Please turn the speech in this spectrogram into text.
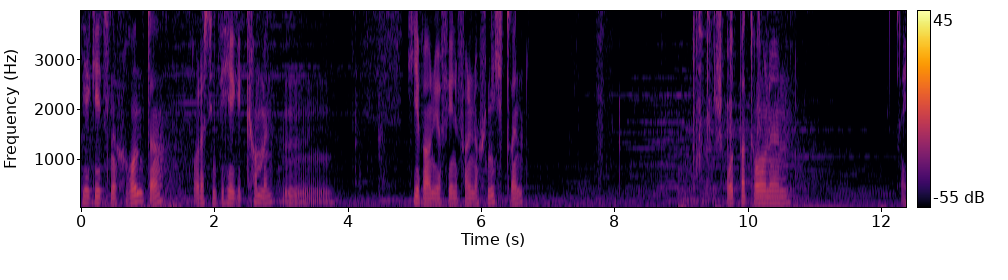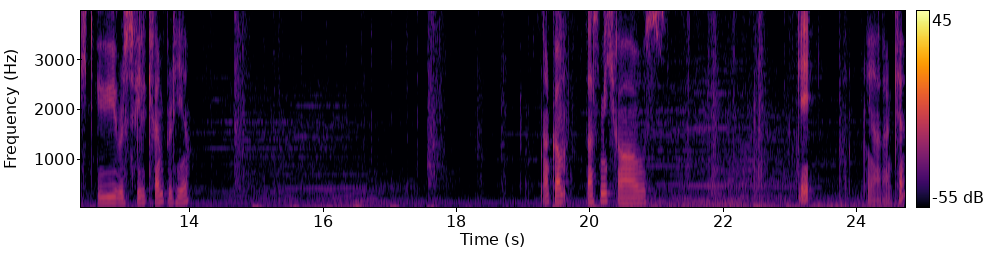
Hier geht's noch runter. Oder sind wir hier gekommen? Hm. Hier waren wir auf jeden Fall noch nicht drin. Schrotpatronen. Echt übelst viel Krempel hier. Na komm, lass mich raus. Geh. Ja, danke.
